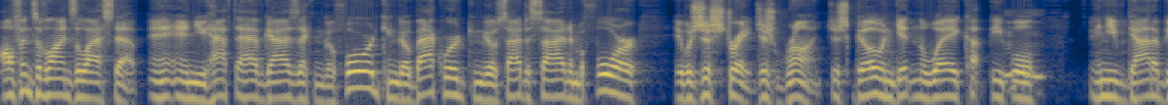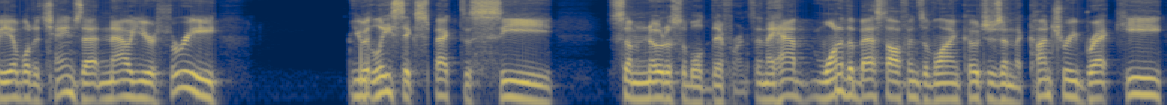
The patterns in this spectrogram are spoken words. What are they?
offensive line's the last step. And, and, you have to have guys that can go forward, can go backward, can go side to side. And before it was just straight, just run, just go and get in the way, cut people. Mm-hmm. And you've got to be able to change that. And now, year three, you at least expect to see some noticeable difference. And they have one of the best offensive line coaches in the country, Brent Key.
